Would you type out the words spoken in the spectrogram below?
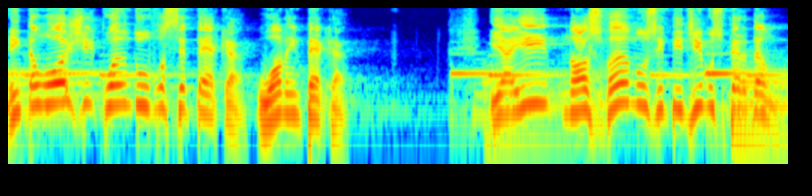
Então hoje, quando você peca, o homem peca, e aí nós vamos e pedimos perdão.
